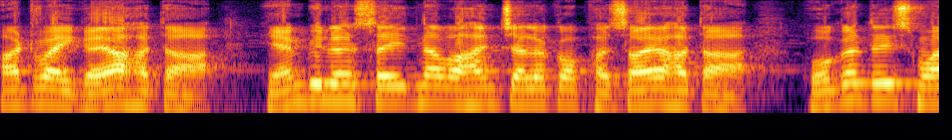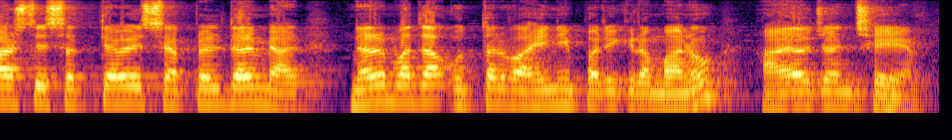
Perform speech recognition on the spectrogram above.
અટવાઈ ગયા હતા. એમ્બ્યુલન્સ સહિતના વાહન ચાલકો ફસાયા હતા. ઓગણત્રીસ માર્ચથી સત્યાવીસ એપ્રિલ દરમિયાન નર્મદા ઉત્તર વાહિની પરિક્રમાનું આયોજન છે.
